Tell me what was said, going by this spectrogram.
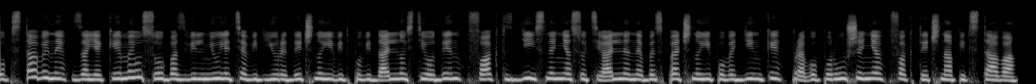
Обставини, за якими особа звільнюється від юридичної відповідальності 1. Факт здійснення соціально небезпечної поведінки, правопорушення, фактична підстава.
